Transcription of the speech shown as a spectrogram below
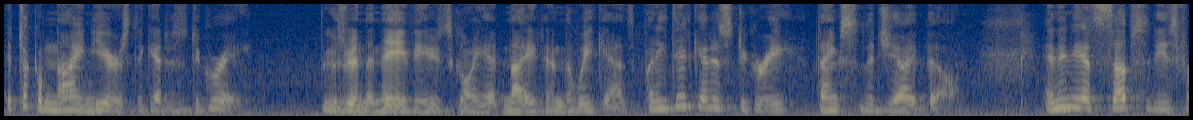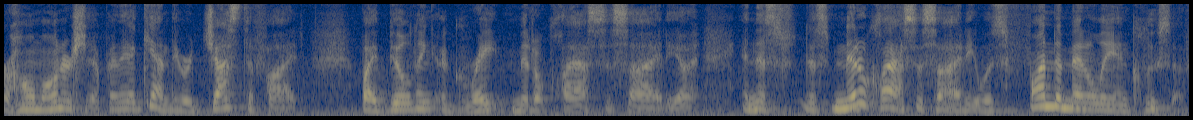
It took him nine years to get his degree he was in the Navy, he was going at night and the weekends, but he did get his degree thanks to the GI Bill. And then he had subsidies for home ownership. And they, again, they were justified by building a great middle class society. Uh, and this, this middle class society was fundamentally inclusive.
